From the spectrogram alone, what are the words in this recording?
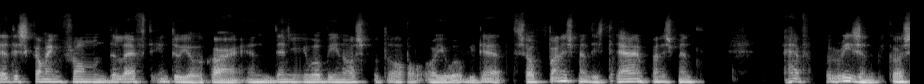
that is coming from the left into your car, and then you will be in hospital or you will be dead. So punishment is there, and punishment have a reason because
